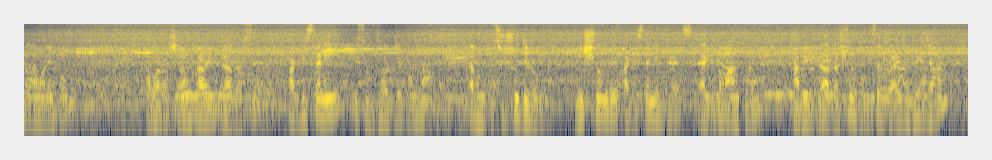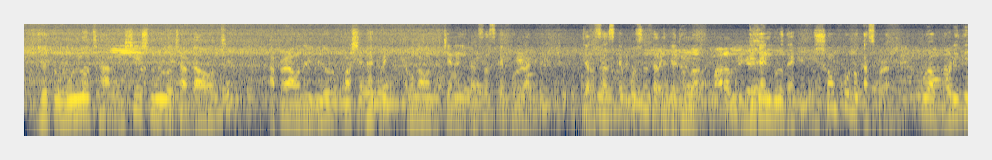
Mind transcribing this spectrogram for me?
আসসালামু আলাইকুম। আবার আসলাম হাবিব ব্রাদার্সে পাকিস্তানি কিছু জর্জেট ওড়না এবং কিছু সুতির ওড়না নিঃসন্দেহে পাকিস্তানি ড্রেস একদম আনকমন হাবিব ব্রাদার্সে হোলসেল প্রাইসে পেয়ে যাবেন। যেহেতু মূল্য ছাড়, বিশেষ মূল্য ছাড় দেওয়া হচ্ছে, আপনারা আমাদের ভিডিওর পাশে থাকবেন এবং আমাদের চ্যানেলটা সাবস্ক্রাইব করে রাখবেন। যারা সাবস্ক্রাইব করছেন, তাদেরকে ধন্যবাদ। ডিজাইনগুলো দেখেন, সম্পূর্ণ কাজ করা, পুরো বডিতে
